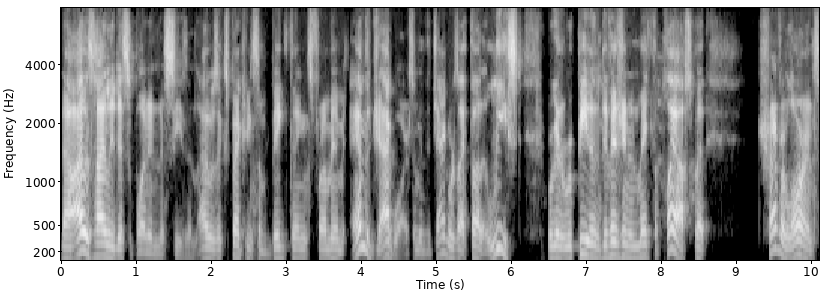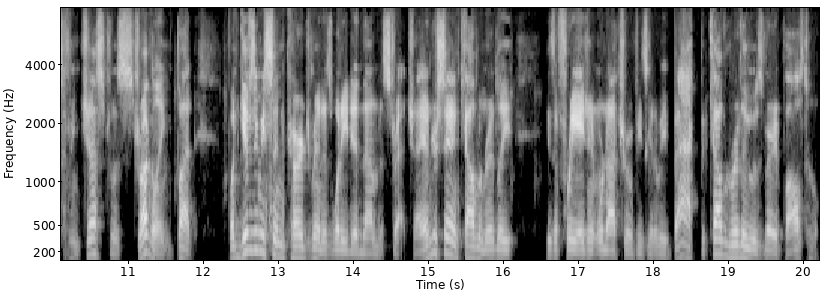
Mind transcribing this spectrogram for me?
Now, I was highly disappointed in this season. I was expecting some big things from him and the Jaguars. I mean, the Jaguars, I thought at least were going to repeat in the division and make the playoffs, but Trevor Lawrence, I mean, just was struggling. But what gives me some encouragement is what he did down the stretch. I understand Calvin Ridley is a free agent. We're not sure if he's going to be back, but Calvin Ridley was very volatile.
